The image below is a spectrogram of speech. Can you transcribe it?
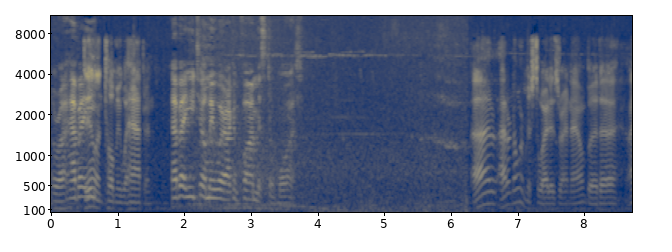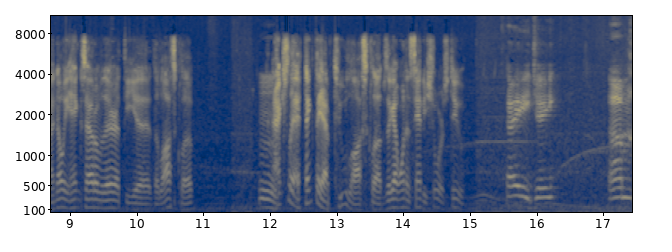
Alright, how about Dylan you? told me what happened. How about you tell me where I can find Mr. White? I, I don't know where Mr. White is right now, but uh, I know he hangs out over there at the uh, the Lost Club. Hmm. Actually, I think they have two Lost Clubs. They got one in Sandy Shores too. Hey, G. Um,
